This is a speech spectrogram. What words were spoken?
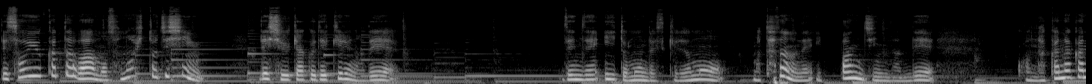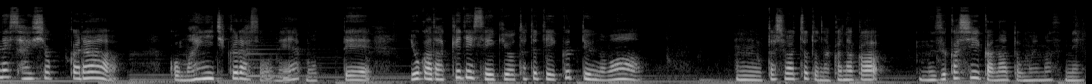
でそういう方はもうその人自身で集客できるので全然いいと思うんですけれども、まあ、ただのね一般人なんでこうなかなかね最初からこう毎日クラスをね持ってヨガだけで生計を立てていくっていうのは、うん、私はちょっとなかなか難しいかなと思いますね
